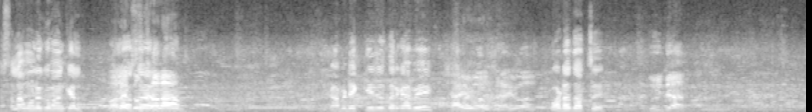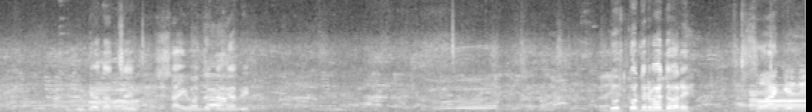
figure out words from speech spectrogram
আসসালামু আলাইকুম আঙ্কেল। ভালো ওয়ালাইকুম আছেন? সালাম। গাভিটা কি জাতের গাভি শাহিওয়াল শাহিওয়াল কটা যাচ্ছে? দুইটা। দুইটা যাচ্ছে সাইওয়াল জাতের গাভি দুধ কত হতে পারে? ছয় কেজি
